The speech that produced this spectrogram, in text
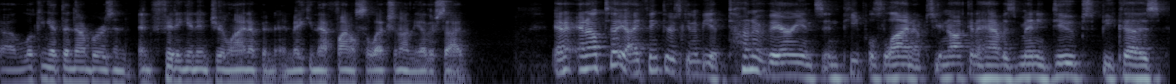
uh, looking at the numbers, and, and fitting it into your lineup and, and making that final selection on the other side. And, and I'll tell you, I think there's going to be a ton of variance in people's lineups. You're not going to have as many dupes because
